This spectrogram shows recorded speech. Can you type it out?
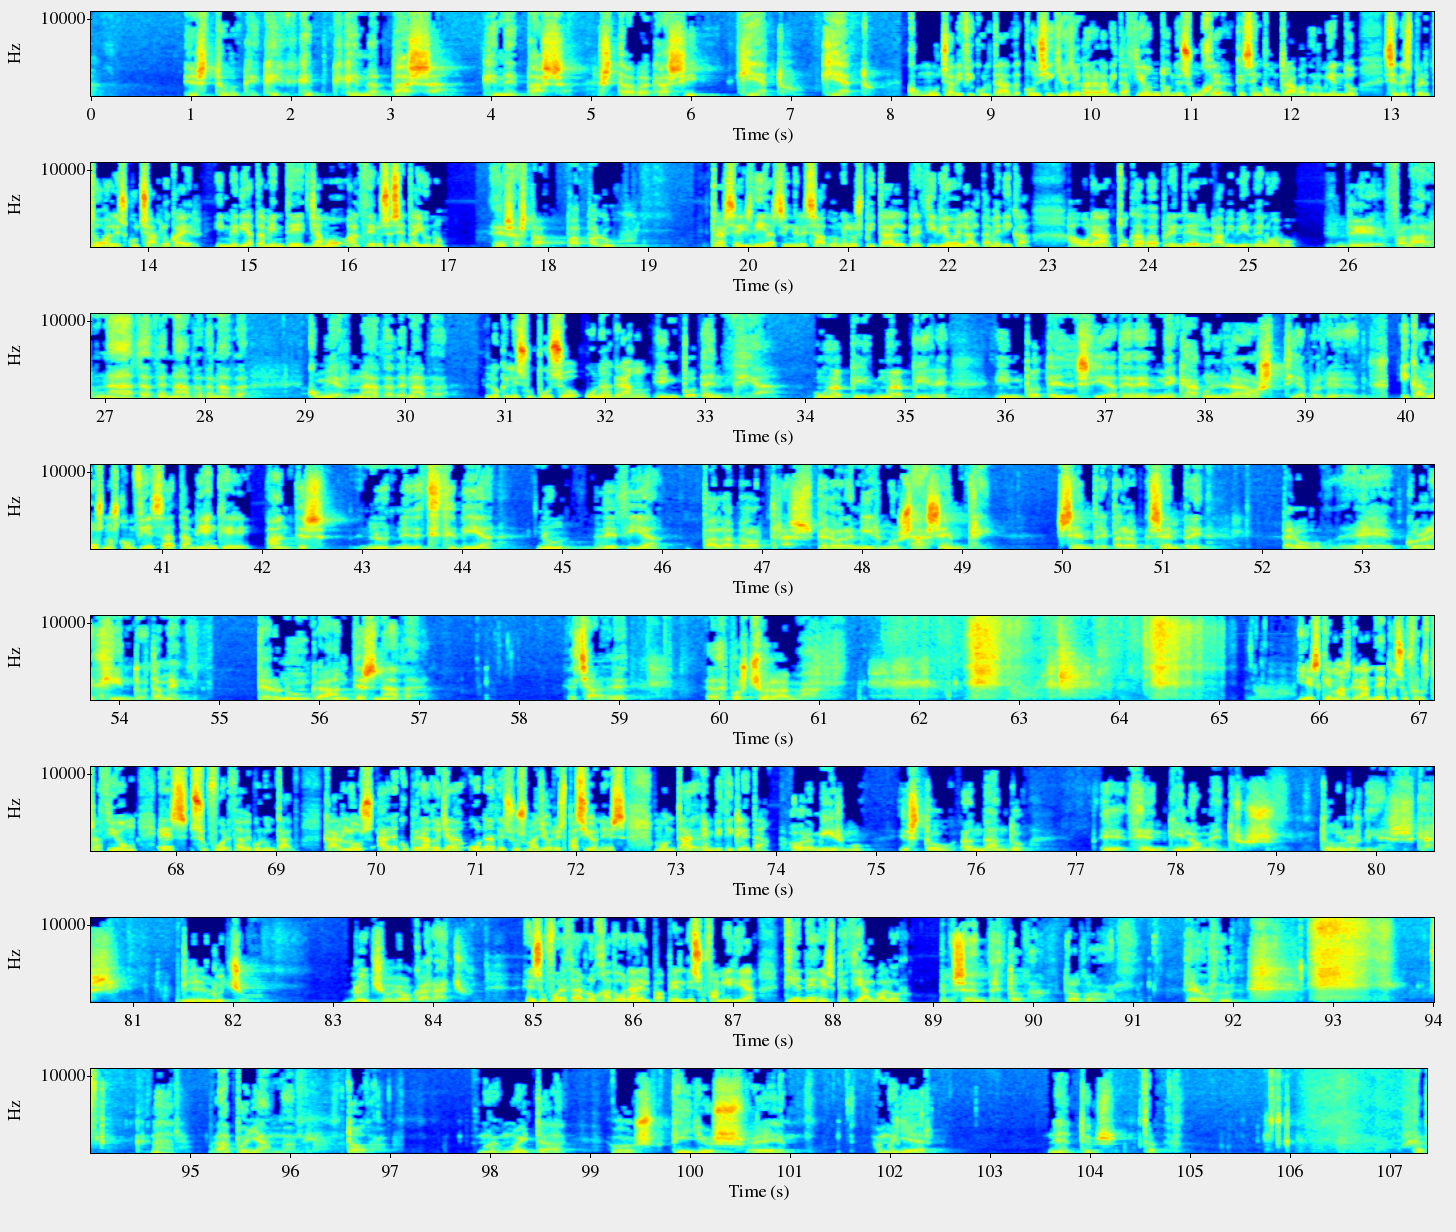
esto, ¿qué, qué, me pasa? ¿Qué me pasa? Estaba casi quieto, quieto. Con mucha dificultad consiguió llegar a la habitación donde su mujer, que se encontraba durmiendo, se despertó al escucharlo caer. Inmediatamente llamó al 061. Esa está Papalú. Tras seis días ingresado en el hospital, recibió el alta médica. Ahora tocaba aprender a vivir de nuevo. De falar nada, de nada, de nada. Comer nada, de nada lo que le supuso una gran impotencia, una, una eh, impotencia de, me cago en la hostia porque y Carlos nos confiesa también que antes no decía no decía palabrotas, pero ahora mismo xa sempre, sempre, pero, sempre, pero eh, corrigindo tamén. Pero nunca, antes nada. E, xa, e, e despois choramos. Y es que más grande que su frustración es su fuerza de voluntad. Carlos ha recuperado ya una de sus mayores pasiones, montar en bicicleta. Ahora mismo estou andando eh, 100 kilómetros todos os días, casi. Lucho, lucho e o carallo. En su fuerza arrojadora, el papel de su familia tiene especial valor. Sempre todo, todo. Eu... Nada, apoiándome, todo. Mo- Moita os pillos, eh, a muller, netos, todo. Todo.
